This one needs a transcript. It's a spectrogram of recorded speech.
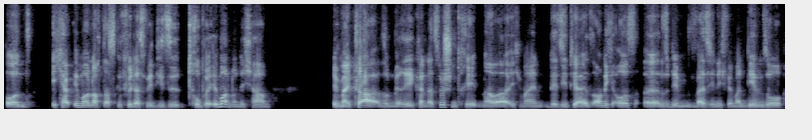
Und ich habe immer noch das Gefühl, dass wir diese Truppe immer noch nicht haben. Ich meine, klar, so ein Meret kann dazwischen treten, aber ich meine, der sieht ja jetzt auch nicht aus, äh, also dem, weiß ich nicht, wenn man dem so,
